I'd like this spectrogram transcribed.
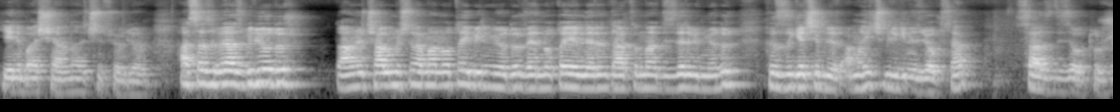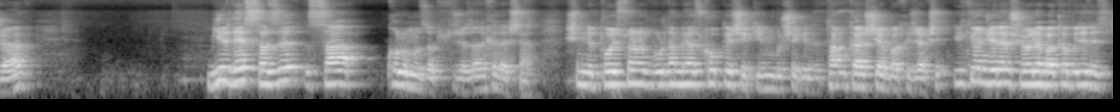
Yeni başlayanlar için söylüyorum. Hassası biraz biliyordur. Daha önce çalmıştır ama notayı bilmiyordur ve nota yerlerini, tartımlar, dizileri bilmiyordur. Hızlı geçebilir ama hiç bilginiz yoksa saz dize oturacak. Bir de sazı sağ kolumuzda tutacağız arkadaşlar. Şimdi pozisyonu buradan biraz kopya çekin bu şekilde. Tam karşıya bakacak. şey. İlk önceler şöyle bakabiliriz.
